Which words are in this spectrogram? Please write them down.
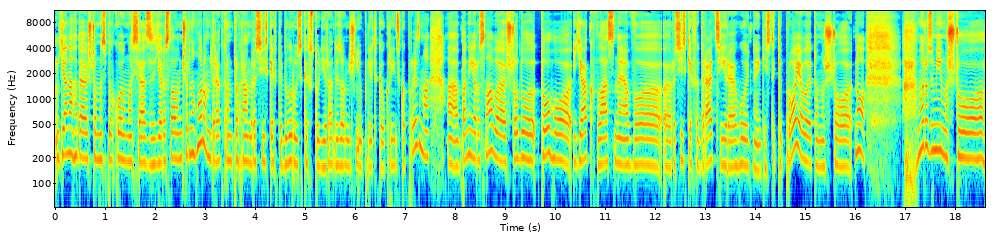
Я нагадаю, що ми спілкуємося з Ярославом Чорногором, директором програми російських та білоруських студій Ради зовнішньої політики Українська призма. Е, пане Ярославе, щодо того, як власне в Російській Федерації реагують на якісь такі прояви, тому що ну. Ми розуміємо, що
